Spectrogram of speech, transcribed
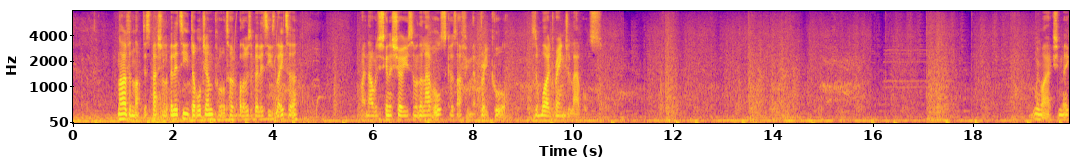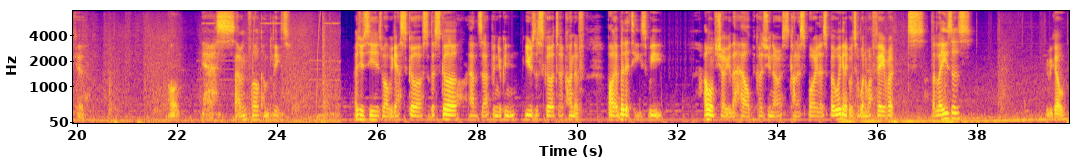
Now I've unlocked this special ability, double jump, we'll talk about those abilities later. Right now we're just going to show you some of the levels, because I think they're pretty cool. There's a wide range of levels. We might actually make a Yes, 7 floor complete. As you see as well, we get score, so the score adds up and you can use the score to kind of buy abilities. We, I won't show you the hell because you know it's kind of spoilers, but we're going to go to one of my favourites, the lasers. Here we go.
